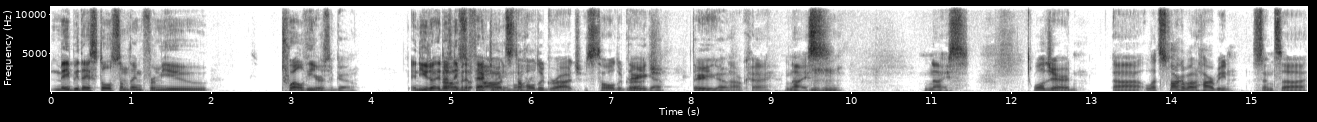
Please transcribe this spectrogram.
Maybe they stole something from you 12 years ago. And you don't, it doesn't Oh, even so- affect you oh, anymore. It's to hold a grudge. It's to hold a grudge. there you go. There you go. Okay. Nice. Mm-hmm. Nice. Well, Jared, uh, let's talk about Harbin since uh,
